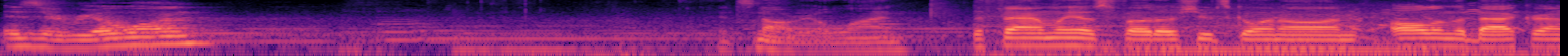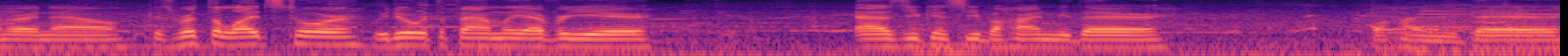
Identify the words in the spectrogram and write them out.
Is it real wine? It's not real wine. The family has photo shoots going on, all in the background right now. Because we're at the Lights Tour. We do it with the family every year. As you can see behind me there. Behind me there.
